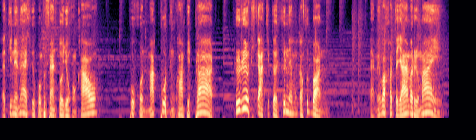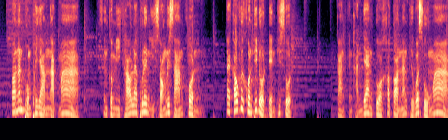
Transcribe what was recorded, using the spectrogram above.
แต่ที่แน่ๆคือผมเป็นแฟนตัวยงของเขา ผู้คนมักพูดถึงความผิดพลาด หรือเรื่องที่อาจจะเกิดขึ้นในวงการฟุตบอล แต่ไม่ว่าเขาจะย้ายมาหรือไม่ ตอนนั้นผมพยายามหนักมาก ซึ่งก็มีเขาและผู้เล่นอีก2หรือ3คน แต่เขาคือคนที่โดดเด่นที่สุด การแข่งขันแย่งตัวเขาตอนนั้นถือว่าสูงมาก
